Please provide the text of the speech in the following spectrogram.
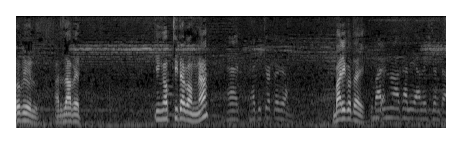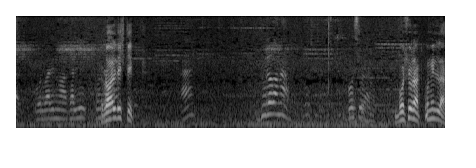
রবিউল আর জাভেদ। কিং অফ চিটাগং না? হ্যাঁ থাকি চট্টগ্রাম। বাড়ি কোথায়? বাড়ি নোয়াখালী আলেকজান্ডার। ওর বাড়ি নোয়াখালী রয়্যাল ডিস্ট্রিক্ট। হ্যাঁ? দূরে না বসুরহাট কুমিল্লা।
